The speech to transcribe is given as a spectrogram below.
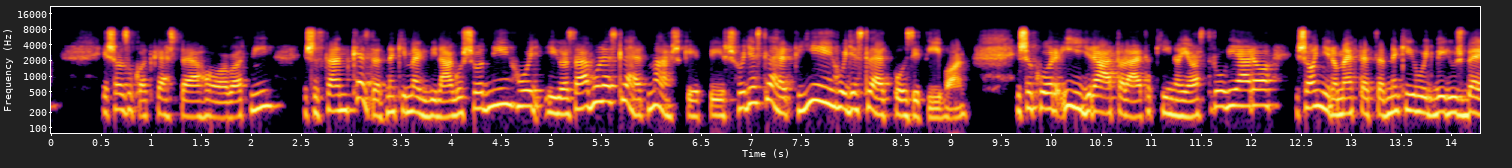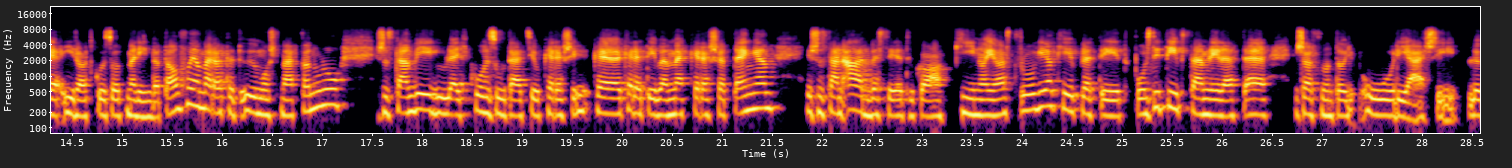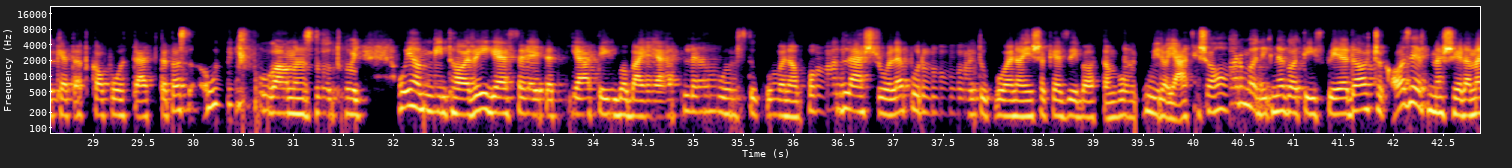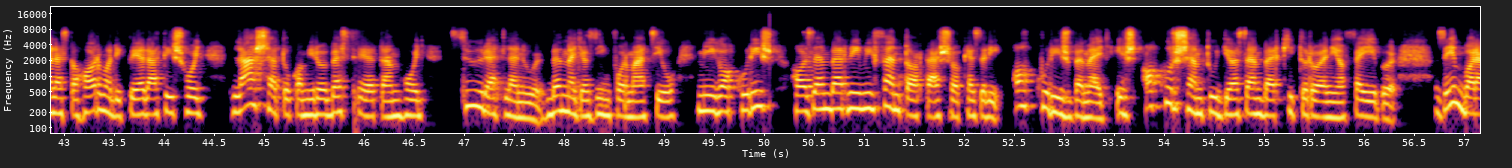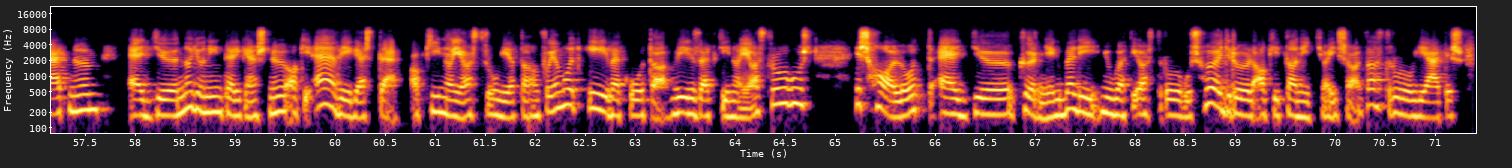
és azokat kezdte el hallgatni, és aztán kezdett neki megvilágosodni, hogy igazából ezt lehet másképp is, hogy ezt lehet jé, hogy ezt lehet pozitívan. És akkor így rátalált a kínai asztrógiára, és annyira megtetszett neki, hogy végül is beiratkozott Melinda tanfolyamára, tehát ő most már tanuló, és aztán végül egy konzultáció keretében megkeresett engem, és aztán átbeszéltük a kínai asztrógia képletét, pozitív szemlélettel, és azt mondta, hogy óriási löketet kapott, tehát, tehát azt úgy úgy fogalmazott, hogy olyan, mintha a rég elfelejtett játékbabáját lehoztuk volna a padlásról, leporoltuk volna, és a kezébe adtam volna újra ját. És a harmadik negatív példa, csak azért mesélem el ezt a harmadik példát is, hogy lássátok, amiről beszéltem, hogy szűretlenül bemegy az információ, még akkor is, ha az ember némi fenntartással kezeli, akkor is bemegy, és akkor sem tudja az ember kitörölni a fejéből. Az én barátnőm egy nagyon intelligens nő, aki elvégezte a kínai asztrológia tanfolyamot, évek óta végzett kínai asztrológus, és hallott egy környékbeli nyugati asztrológus hölgyről, aki tanítja is az asztrológiát, és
